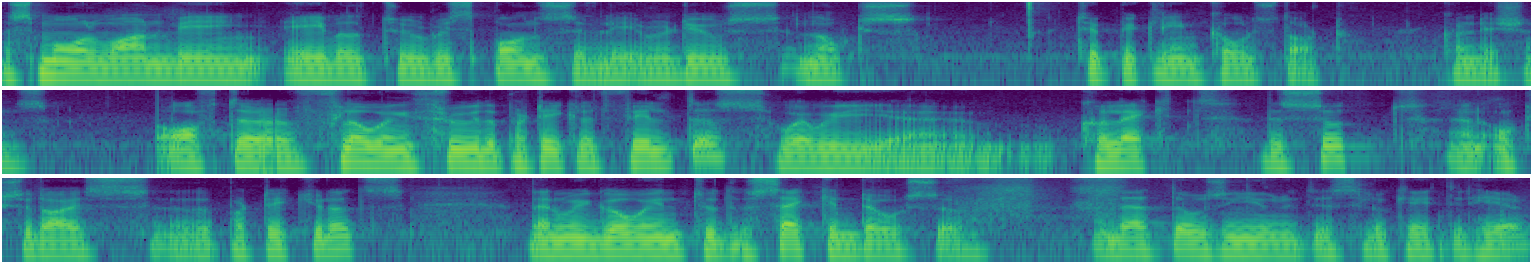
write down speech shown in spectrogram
a small one being able to responsively reduce NOx, typically in cold start conditions. After flowing through the particulate filters, where we uh, collect the soot and oxidize uh, the particulates, then we go into the second doser, and that dosing unit is located here.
